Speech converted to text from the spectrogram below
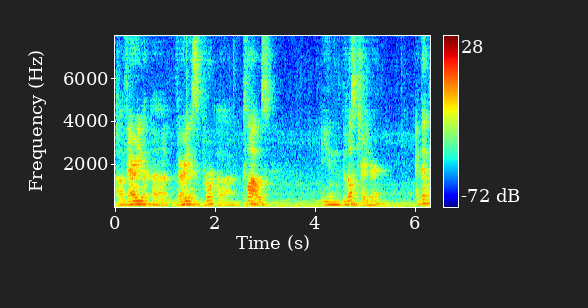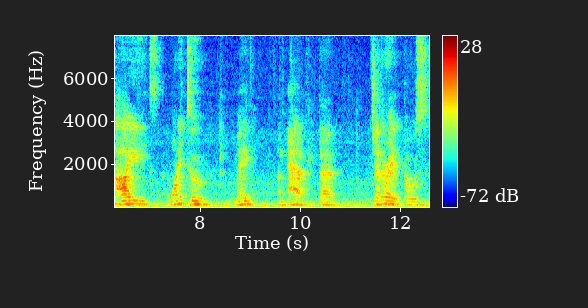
uh, vari uh, various uh, clouds in Illustrator, and then I wanted to make an app that generate those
